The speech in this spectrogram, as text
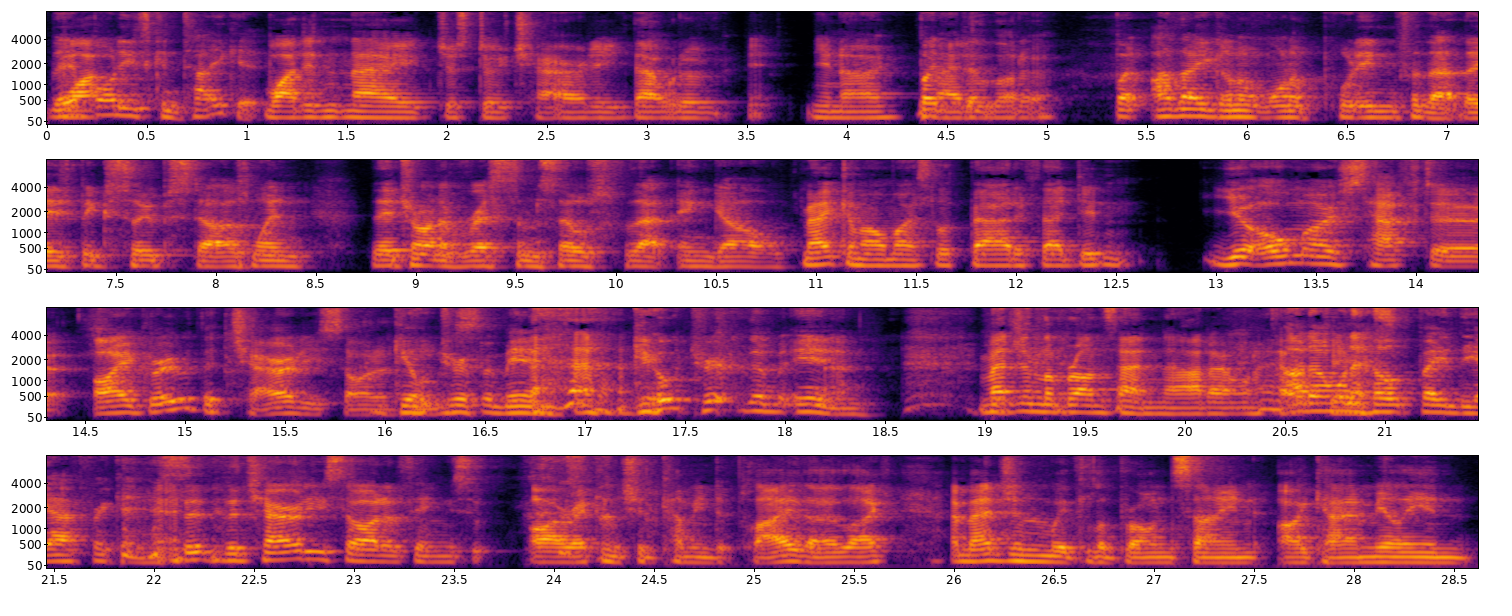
Their Why- bodies can take it. Why didn't they just do charity? That would have, you know, But- made a lot of. But are they going to want to put in for that? These big superstars when they're trying to rest themselves for that end goal. Make them almost look bad if they didn't. you almost have to. I agree with the charity side of Guilt things. trip them in. Guilt trip them in. Imagine LeBron saying, "No, I don't want to help." I don't want to help feed the Africans. the, the charity side of things, I reckon, should come into play though. Like, imagine with LeBron saying, "Okay, a million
